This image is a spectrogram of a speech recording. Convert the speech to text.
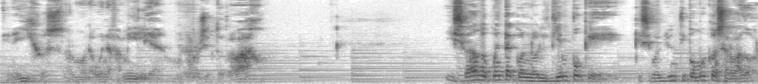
tiene hijos, arma una buena familia, un proyecto de trabajo y se va dando cuenta con el tiempo que, se volvió un tipo muy conservador,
